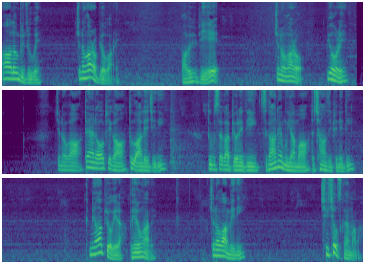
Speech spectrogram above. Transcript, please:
အားလုံးတူတူပဲကျွန်တော်ကတော့ပြောပါတယ် ဘာပဲဖြစ်ဖြစ်ကျွန်တော်ကတော့ပျော်တယ်ကျွန်တော်ကတန်တော်ဖြစ်ကောင်သူ့အားလေးကြည့်သည်သူပါစက်ကပြောနေသည်စကားနဲ့မူရမှာတခြားစီဖြစ်နေသည်ခမားပြောခဲ့တာဘယ်တော့ကလဲကျွန်တော်ကမေးသည်ချီချုပ်စကန်မှာလား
